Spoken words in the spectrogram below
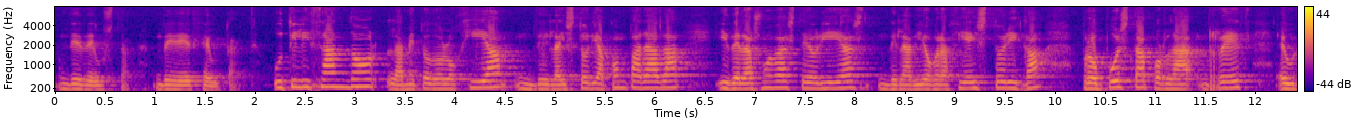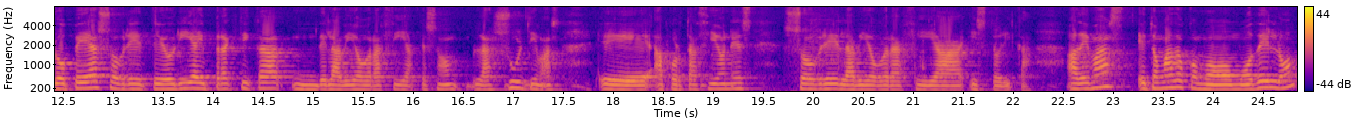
de, de Ceuta, utilizando la metodología de la historia comparada y de las nuevas teorías de la biografía histórica propuesta por la Red Europea sobre Teoría y Práctica de la Biografía, que son las últimas eh, aportaciones sobre la biografía histórica. Además, he tomado como modelo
